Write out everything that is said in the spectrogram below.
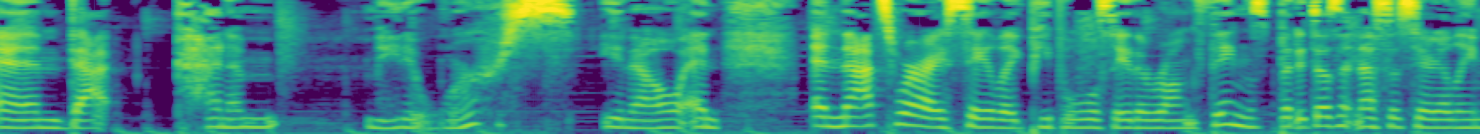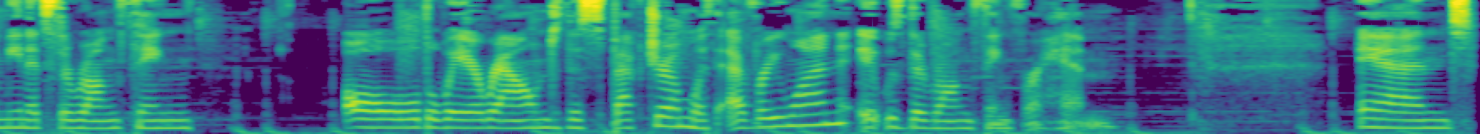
And that kind of made it worse, you know? And, and that's where I say like people will say the wrong things, but it doesn't necessarily mean it's the wrong thing all the way around the spectrum with everyone. It was the wrong thing for him. And,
